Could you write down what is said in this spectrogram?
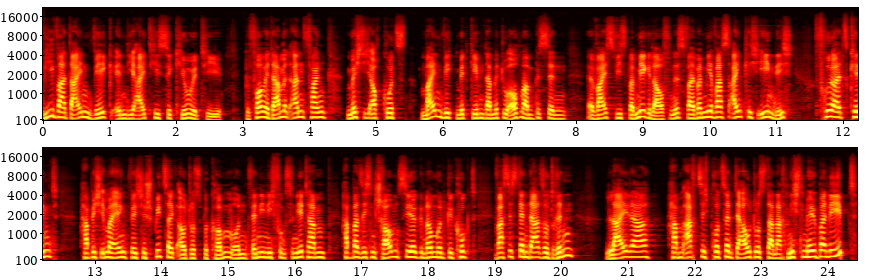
Wie war dein Weg in die IT-Security? Bevor wir damit anfangen, möchte ich auch kurz meinen Weg mitgeben, damit du auch mal ein bisschen äh, weißt, wie es bei mir gelaufen ist, weil bei mir war es eigentlich ähnlich. Früher als Kind habe ich immer irgendwelche Spielzeugautos bekommen und wenn die nicht funktioniert haben, hat man sich einen Schraubenzieher genommen und geguckt, was ist denn da so drin? Leider haben 80 Prozent der Autos danach nicht mehr überlebt.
